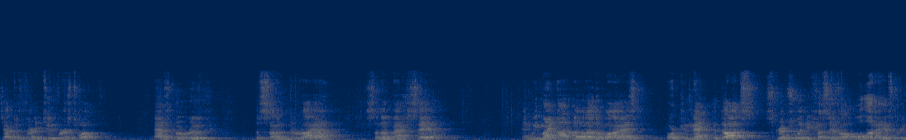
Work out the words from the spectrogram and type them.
chapter 32, verse 12, as Baruch, the son of Neriah, son of Mahseiah. And we might not know it otherwise or connect the dots scripturally because there's a whole lot of history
